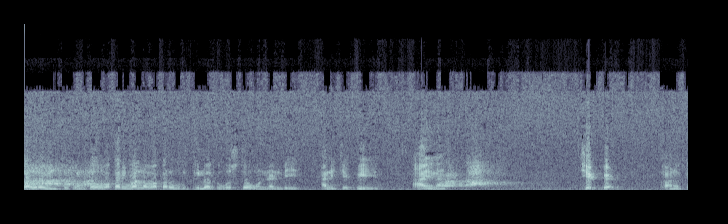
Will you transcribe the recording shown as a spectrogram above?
గౌరవించుకుంటూ ఒకరి వల్ల ఒకరు వృద్ధిలోకి వస్తూ ఉండండి అని చెప్పి ఆయన చెప్పాడు. కనుక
